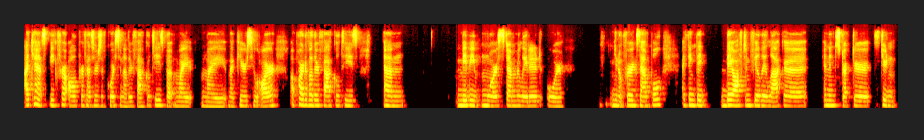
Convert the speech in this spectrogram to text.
I can't speak for all professors, of course, in other faculties, but my my my peers who are a part of other faculties, um, maybe more STEM related or, you know, for example, I think they they often feel they lack a an instructor student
